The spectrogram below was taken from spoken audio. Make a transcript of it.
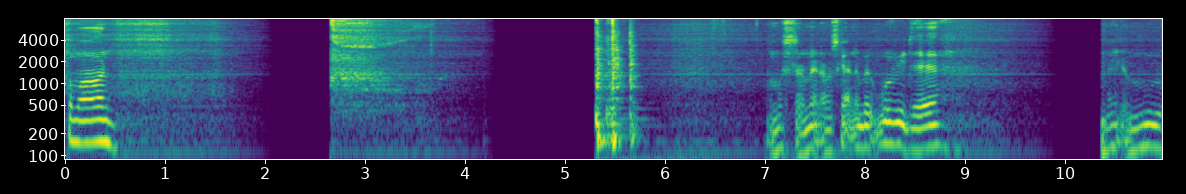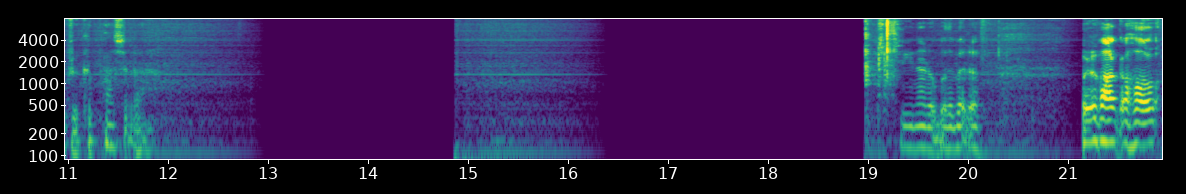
Come on. Must admit I was getting a bit worried there. Might have moved the capacitor. Clean that up with a bit of bit of alcohol.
